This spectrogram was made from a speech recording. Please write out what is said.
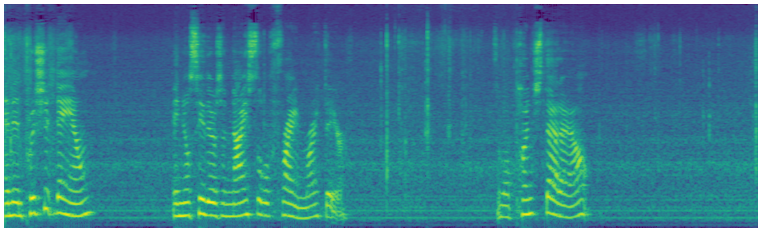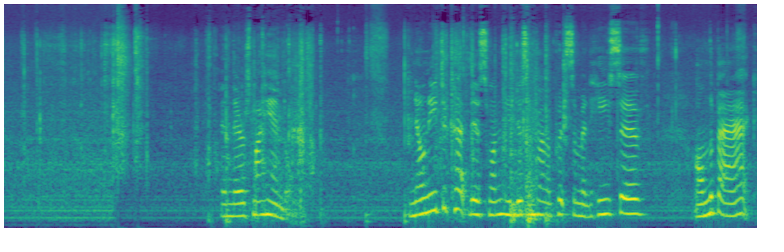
and then push it down and you'll see there's a nice little frame right there. So I'm going to punch that out. And there's my handle. No need to cut this one. You just kind of put some adhesive on the back.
